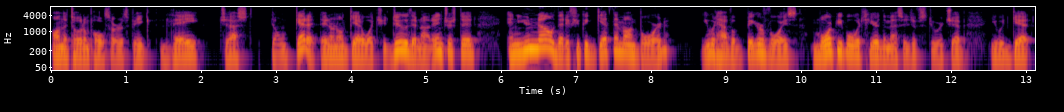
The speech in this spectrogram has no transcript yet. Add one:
on the totem pole, so to speak, they just don't get it. They don't get what you do, they're not interested. And you know that if you could get them on board, you would have a bigger voice, more people would hear the message of stewardship, you would get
